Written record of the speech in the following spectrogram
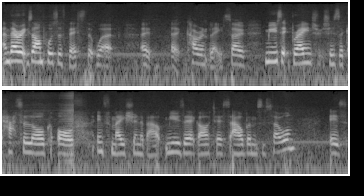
And there are examples of this that work uh, uh, currently. So MusicBrainz, which is a catalogue of information about music, artists, albums and so on, is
